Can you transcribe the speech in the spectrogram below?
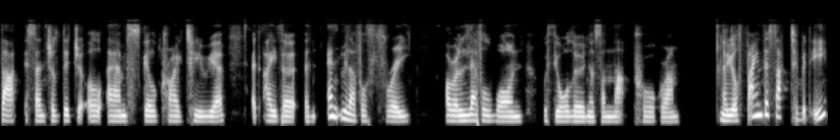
that essential digital um, skill criteria at either an entry level three or a level one with your learners on that programme. Now you'll find this activity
